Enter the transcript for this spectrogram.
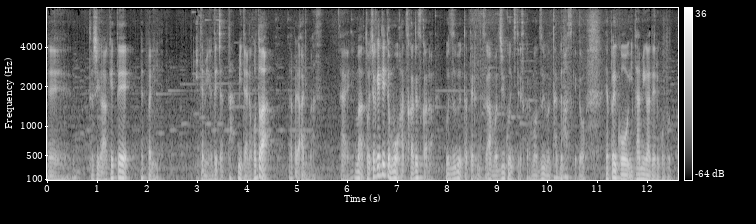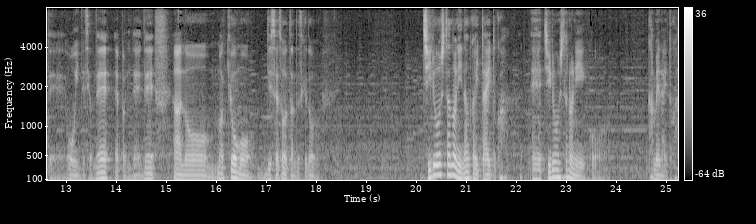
えー、年が明けてやっぱり痛みが出ちゃったみたいなことはやっぱりあります。はい。まあ、年明けて言ってももう20日ですから、もうずいぶん経ってるんですが、あ、もう19日ですから、もうずいぶん経ってますけど、やっぱりこう、痛みが出ることって多いんですよね。やっぱりね。で、あの、まあ、今日も実際そうだったんですけど、治療したのになんか痛いとか、えー、治療したのにこう噛めないとか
